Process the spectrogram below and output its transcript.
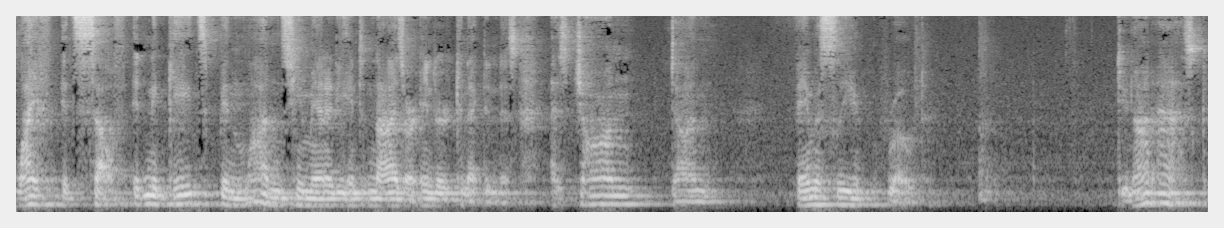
life itself. It negates bin Laden's humanity and denies our interconnectedness. As John Donne famously wrote, Do not ask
